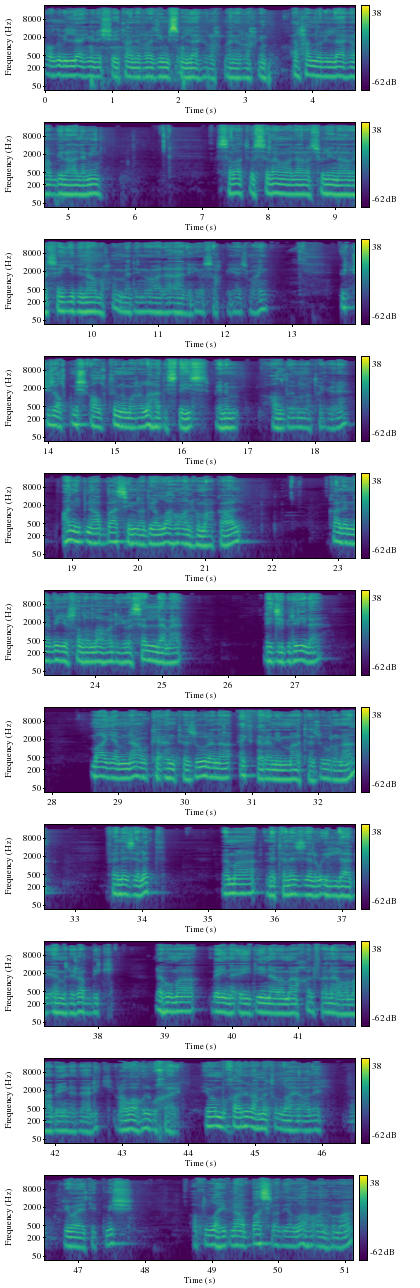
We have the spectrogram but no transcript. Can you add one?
Euzu billahi mineşşeytanirracim. Bismillahirrahmanirrahim. Elhamdülillahi rabbil alamin. Salatu vesselamu ala Resulina ve seyyidina Muhammedin ve ala alihi ve sahbihi ecmain. 366 numaralı hadisteyiz. Benim aldığım nota göre. An İbn Abbasin radıyallahu anhuma kal. Kale Nebiyyü sallallahu aleyhi ve selleme li Cibril'e ما يمنعك أن تزورنا أكثر مما تزورنا؟ فنزلت وما نتنزل إلا بأمر ربك له ما بين أيدينا وما خلفنا وما بين ذلك. رواه البخاري. İmam Bukhari rahmetullahi aleyh rivayet etmiş. Abdullah İbni Abbas radıyallahu anhuma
